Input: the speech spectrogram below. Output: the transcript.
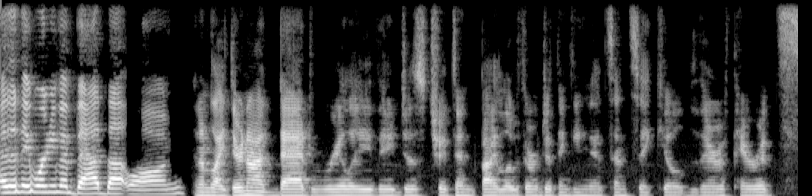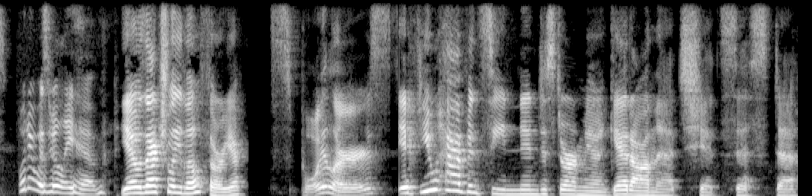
And then they weren't even bad that long. And I'm like, they're not bad, really. They just tricked in by Lothar into thinking that Sensei killed their parents. But it was really him. Yeah, it was actually Lothar, yeah. Spoilers. If you haven't seen Ninja Storm, man, get on that shit, sister.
